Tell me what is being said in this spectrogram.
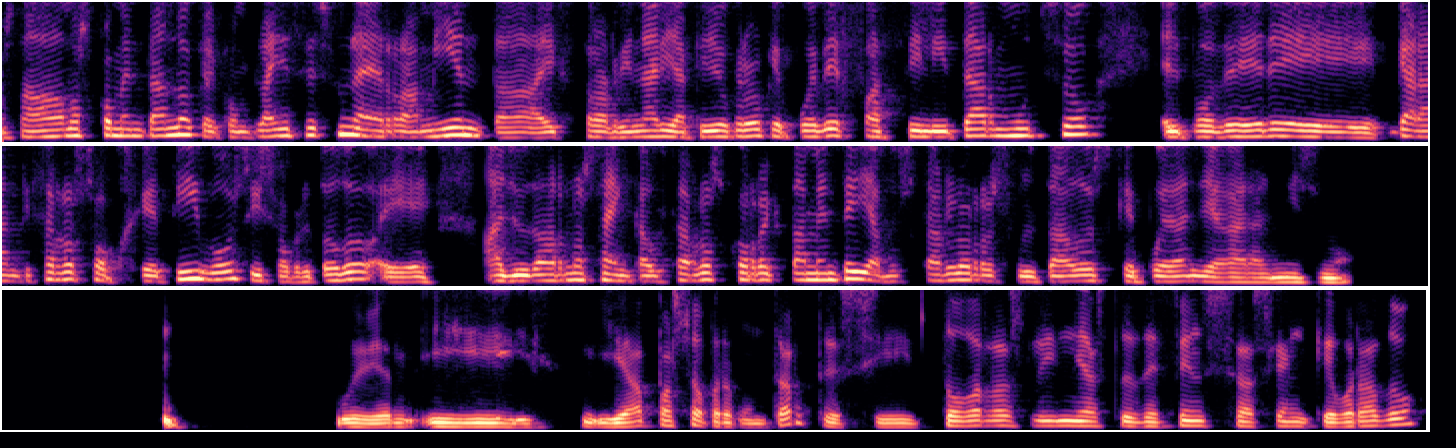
estábamos comentando, que el compliance es una herramienta extraordinaria que yo creo que puede facilitar mucho el poder eh, garantizar los objetivos y sobre todo eh, ayudarnos a encauzarlos correctamente y a buscar los resultados que puedan llegar al mismo. Muy bien, y ya paso a preguntarte si todas las líneas de defensa se han quebrado.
